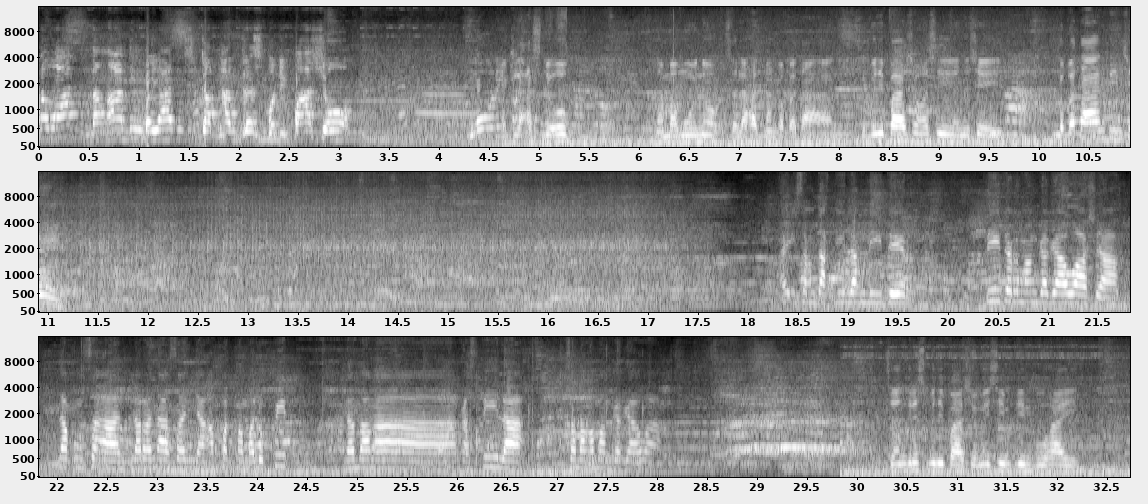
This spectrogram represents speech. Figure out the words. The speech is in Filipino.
larawan ng ating bayani si Kap Andres Bonifacio. Ngunit naglakas loob na mamuno sa lahat ng kabataan. Si Bonifacio kasi ano siya eh, kabataan din siya eh. ay isang dakilang leader. Leader manggagawa siya na kung saan naranasan niya ang pagmamalupit ng mga Kastila sa mga manggagawa. Si Andres Bonifacio may simpleng buhay.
